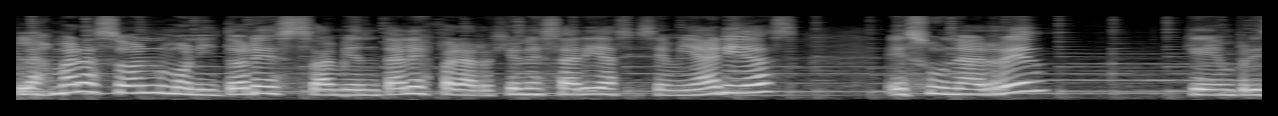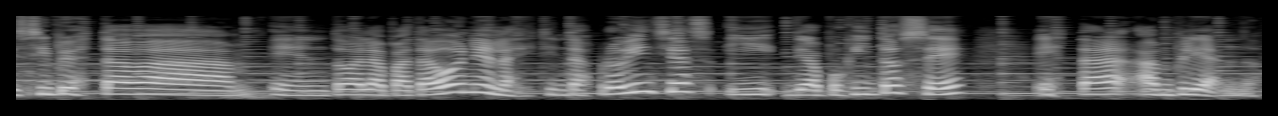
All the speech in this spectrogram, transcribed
Las maras son monitores ambientales para regiones áridas y semiáridas. Es una red que en principio estaba en toda la Patagonia, en las distintas provincias, y de a poquito se está ampliando.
